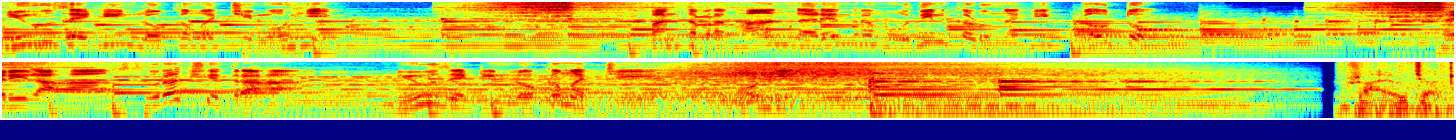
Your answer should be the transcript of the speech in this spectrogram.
न्यूज एटीन लोकमतची मोहीम. पंतप्रधान नरेंद्र मोदींकडूनही कौतुक. घरी राहा सुरक्षित रहा न्यूज एटीन लोकमतची मोहीम. प्रायोजक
